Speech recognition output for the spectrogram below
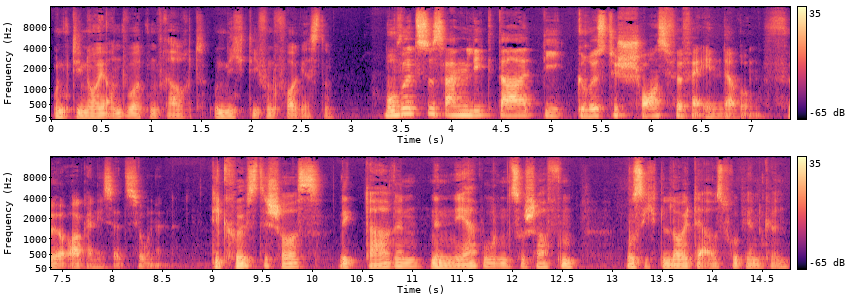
und die neue Antworten braucht und nicht die von vorgestern. Wo würdest du sagen, liegt da die größte Chance für Veränderung für Organisationen? Die größte Chance liegt darin, einen Nährboden zu schaffen, wo sich Leute ausprobieren können.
